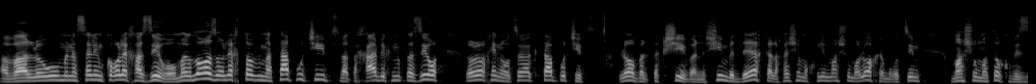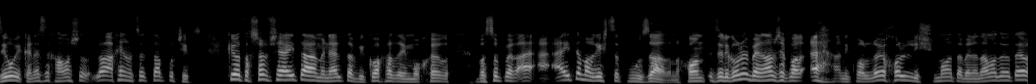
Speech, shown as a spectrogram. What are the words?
אבל הוא מנסה למכור לך זירו, הוא אומר לא זה הולך טוב עם הטאפו צ'יפס ואתה חייב לקנות את הזירו, לא לא אחי אני רוצה רק טאפו צ'יפס, לא אבל תקשיב אנשים בדרך כלל אחרי שהם אוכלים משהו מלוח הם רוצים משהו מתוק וזירו ייכנס לך משהו, לא אחי אני רוצה טאפו צ'יפס, כאילו תחשוב שהיית מנהל את הוויכוח הזה עם מוכר בסופר, היית מרגיש קצת מוזר נכון? זה לגרום לבן אדם שכבר אה, אני כבר לא יכול לשמוע את הבן אדם הזה יותר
